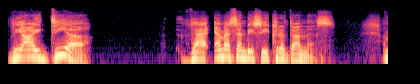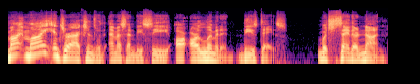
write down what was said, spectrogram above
The idea that MSNBC could have done this. My my interactions with MSNBC are, are limited these days, which to say they're none.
